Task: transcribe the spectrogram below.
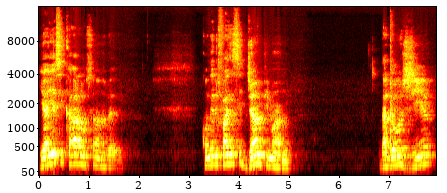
E aí esse cara, Luciana, velho, quando ele faz esse jump, mano, da biologia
